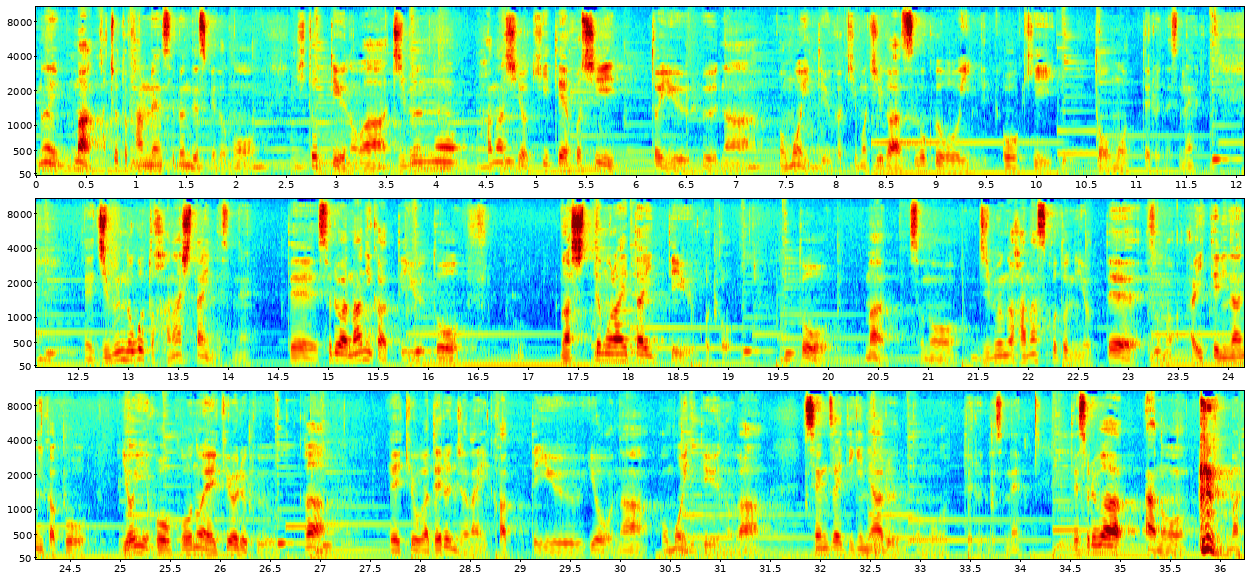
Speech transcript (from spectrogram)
の、まあ、ちょっと関連するんですけども人っていうのは自分の話を聞いてほしいというふうな思いというか気持ちがすごく多い大きいと思ってるんですね。で自分のこと話したいんですね。でそれは何かっていうと、まあ、知ってもらいたいっていうことと、まあ、その自分が話すことによってその相手に何かこう良い方向の影響力が影響が出るんじゃないかっていうような思いっていうのが潜在的にあると思ってるんですね。でそれはあの、ま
